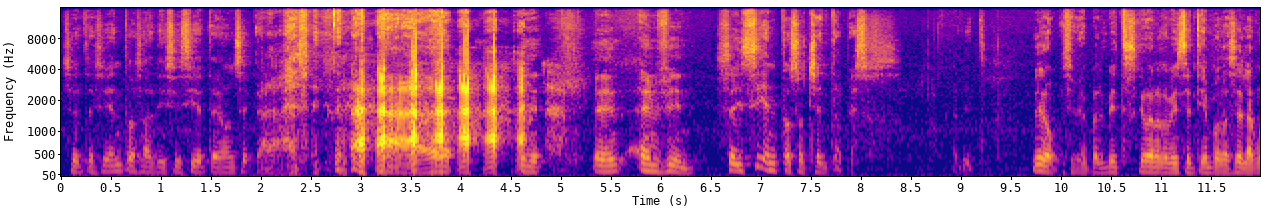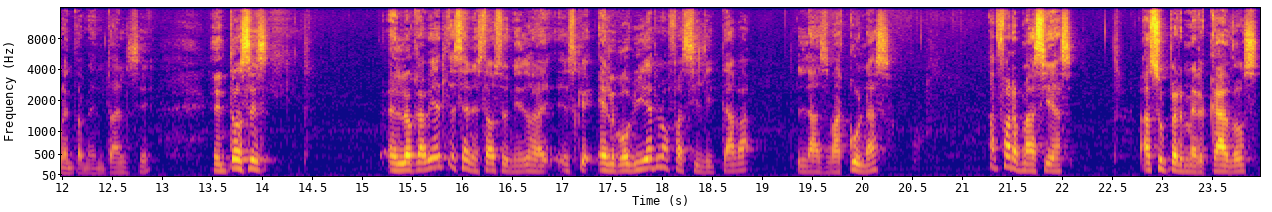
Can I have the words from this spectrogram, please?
700 a 17, 11. en, en fin, 680 pesos. Digo, si me permites, qué bueno que me diste tiempo de hacer la cuenta mental, ¿sí? Entonces, eh, lo que había antes en Estados Unidos es que el gobierno facilitaba las vacunas a farmacias, a supermercados,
